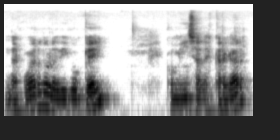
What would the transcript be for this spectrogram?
De acuerdo, le digo OK, comienza a descargar.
